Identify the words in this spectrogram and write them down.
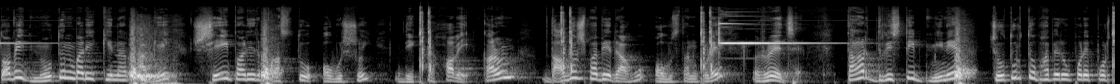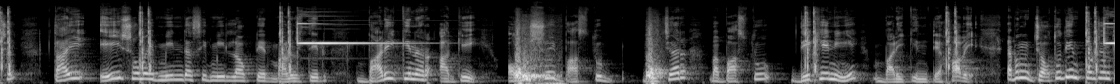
তবে নতুন বাড়ি কেনার আগে সেই বাড়ির বাস্তু অবশ্যই দেখতে হবে। কারণ দ্বাদশভাবে রাহু অবস্থান করে রয়েছে। তার দৃষ্টি মিনের চতুর্থ ভাবের উপরে পড়ছে। তাই এই সময় মিন রাশি মিন লগ্নের মানুষদের বাড়ি কেনার আগে অবশ্যই বাস্তু বিচার বা বাস্তু দেখে নিয়ে বাড়ি কিনতে হবে এবং যতদিন পর্যন্ত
